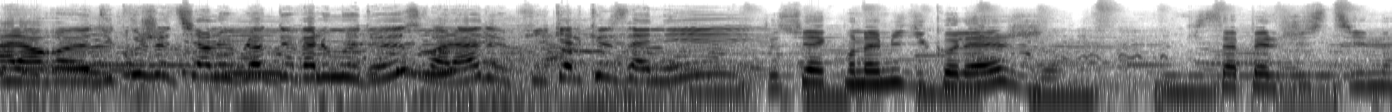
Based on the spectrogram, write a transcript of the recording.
Alors, euh, du coup, je tiens le blog de Valou Modeuse, voilà, depuis quelques années. Je suis avec mon amie du collège qui s'appelle Justine.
